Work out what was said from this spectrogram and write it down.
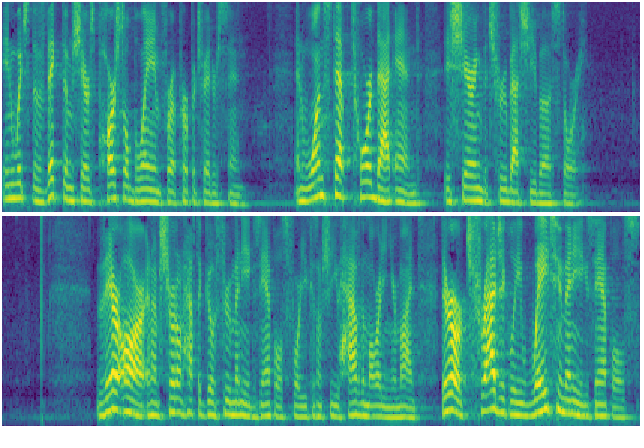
in which the victim shares partial blame for a perpetrator's sin. And one step toward that end is sharing the true Bathsheba story. There are, and I'm sure I don't have to go through many examples for you because I'm sure you have them already in your mind. There are tragically way too many examples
